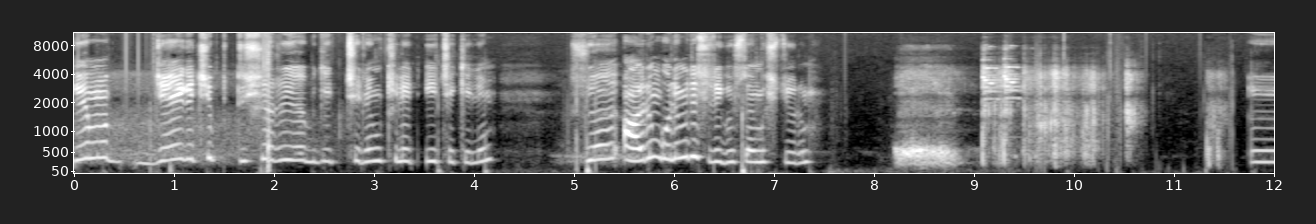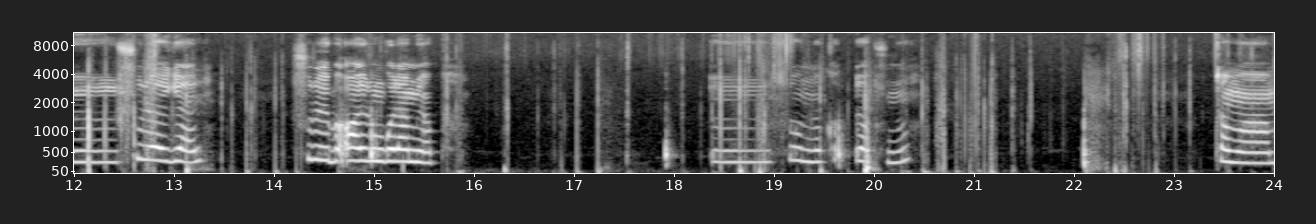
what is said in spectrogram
Game mode C'ye geçip dışarıya bir geçelim. Kilitliyi çekelim. Şu Iron Golem'i de size göstermek istiyorum. Ee, şuraya gel. Şuraya bir Iron Golem yap. Ee, sonra yap şunu. Tamam.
